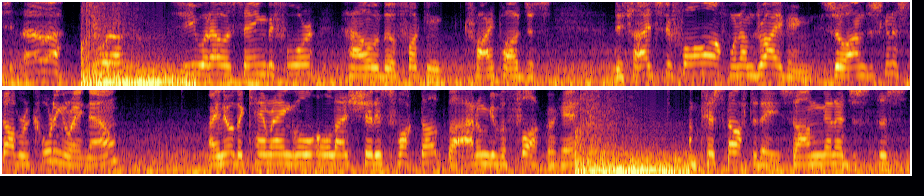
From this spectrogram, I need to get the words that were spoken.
see what I, see what I was saying before? How the fucking tripod just decides to fall off when I'm driving. So I'm just gonna stop recording right now. I know the camera angle, all that shit is fucked up, but I don't give a fuck, okay? I'm pissed off today, so I'm gonna just, just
